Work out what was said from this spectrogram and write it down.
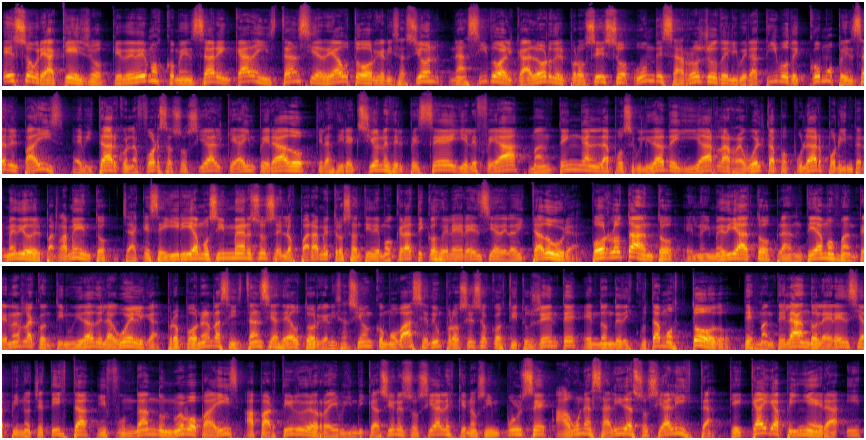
Es sobre aquello que debemos comenzar en cada instancia de autoorganización nacido al calor del proceso un desarrollo deliberativo de cómo pensar el país, evitar con la fuerza social que ha imperado que las direcciones del PC y el FA mantengan la posibilidad de guiar la revuelta popular por intermedio del Parlamento, ya que seguiríamos inmersos en los parámetros antidemocráticos de la herencia de la dictadura. Por lo tanto, en lo inmediato, planteamos mantener la continuidad de la huelga, proponer las instancias de autoorganización como base de un proceso constituyente en donde discutamos todo, desmantelando la herencia pinochetista y fundando un nuevo país a partir de reivindicaciones sociales que nos impulse a una salida socialista, que caiga Piñera y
